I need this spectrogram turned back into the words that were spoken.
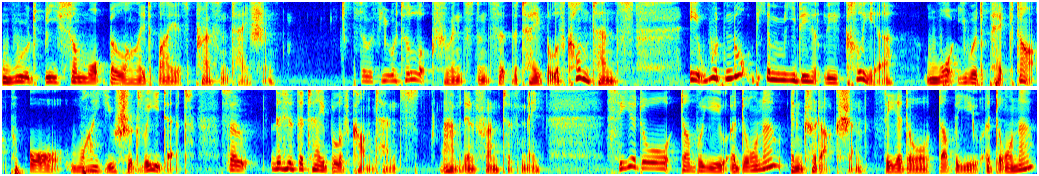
would be somewhat belied by its presentation. So, if you were to look, for instance, at the table of contents, it would not be immediately clear what you had picked up or why you should read it. So, this is the table of contents. I have it in front of me. Theodor W. Adorno, Introduction. Theodor W. Adorno,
